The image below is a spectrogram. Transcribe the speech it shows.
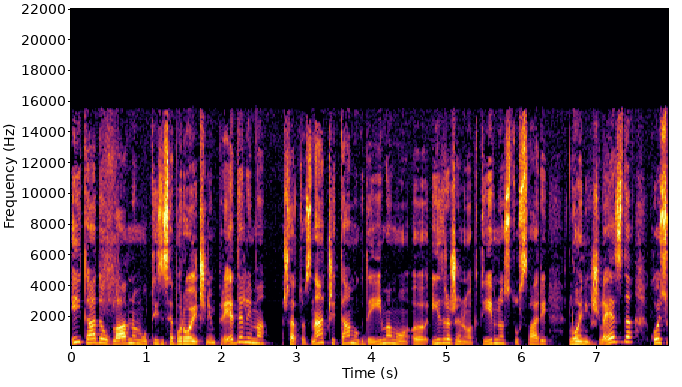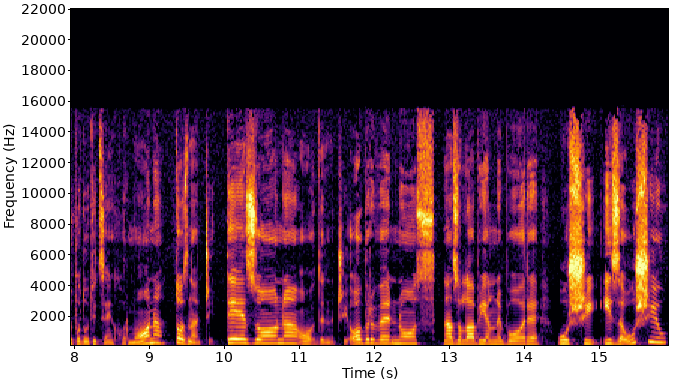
i tada uglavnom u tim seboroičnim predelima, šta to znači? Tamo gde imamo uh, izraženu aktivnost u stvari lojnih žlezda koji su pod uticajem hormona, to znači T zona, ovde znači obrve, nos, nazolabijalne bore, uši, iza ušiju,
